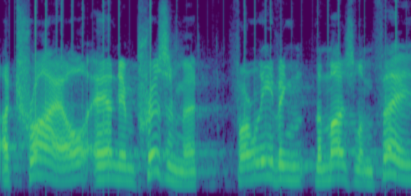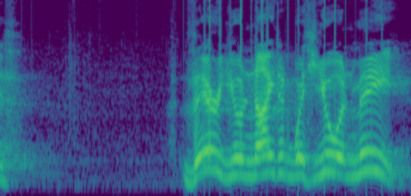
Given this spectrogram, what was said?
a trial and imprisonment for leaving the Muslim faith. They're united with you and me.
